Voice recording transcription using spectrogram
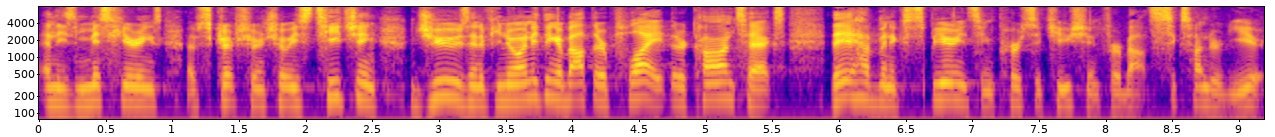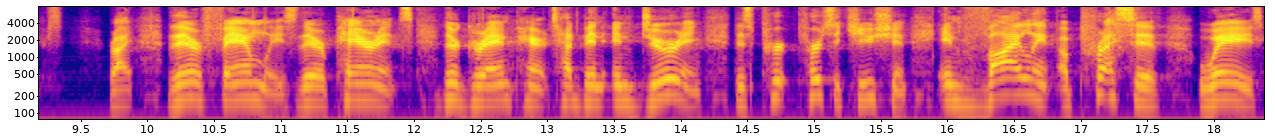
and these mishearings of Scripture. And so he's teaching Jews. And if you know anything about their plight, their context, they have been experiencing persecution for about 600 years right? Their families, their parents, their grandparents had been enduring this per- persecution in violent, oppressive ways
